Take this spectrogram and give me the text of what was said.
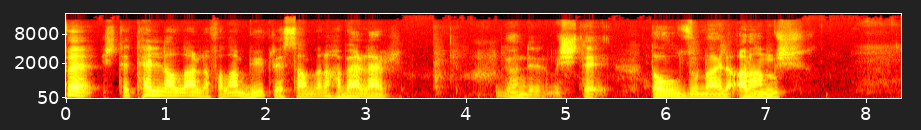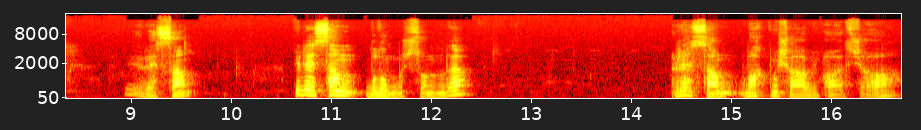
Ve işte tellallarla falan büyük ressamlara haberler gönderilmiş. İşte davul zurnayla aranmış ressam. Bir ressam bulunmuş sonunda. Ressam bakmış abi padişaha.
